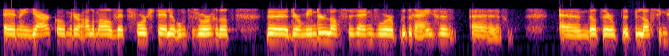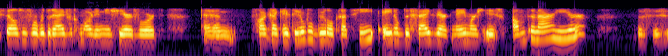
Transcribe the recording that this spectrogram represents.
en een jaar komen er allemaal wetsvoorstellen om te zorgen dat er minder lasten zijn voor bedrijven. eh, ehm, dat er het belastingstelsel voor bedrijven gemoderniseerd wordt. Ehm, Frankrijk heeft heel veel bureaucratie. Eén op de vijf werknemers is ambtenaar hier. Dat is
